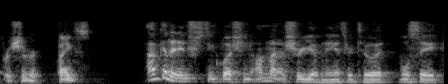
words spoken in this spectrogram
for sure. Thanks. I've got an interesting question. I'm not sure you have an answer to it. We'll see.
